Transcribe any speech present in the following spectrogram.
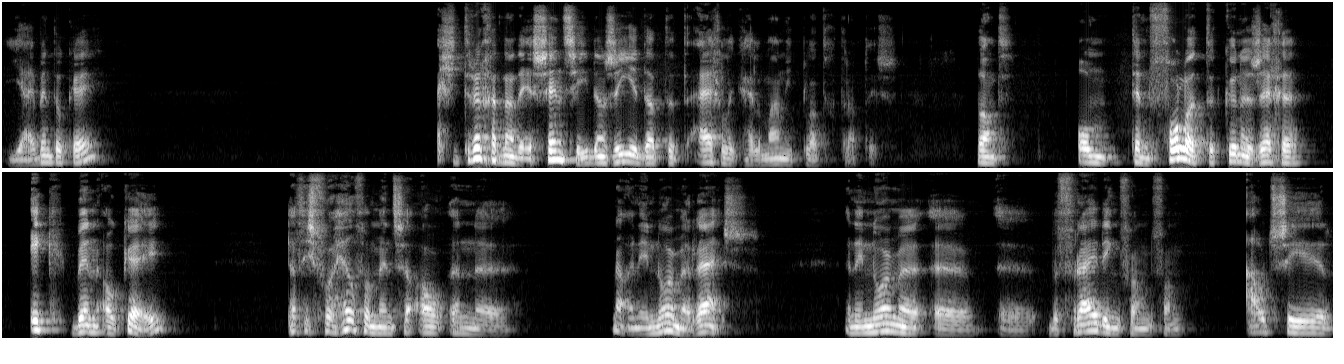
jij bent oké. Als je teruggaat naar de essentie, dan zie je dat het eigenlijk helemaal niet platgetrapt is. Want om ten volle te kunnen zeggen, ik ben oké, dat is voor heel veel mensen al een, eh, nou, een enorme reis. Een enorme eh, eh, bevrijding van, van oud zeer,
